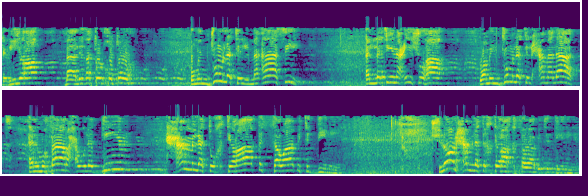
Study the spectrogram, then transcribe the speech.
كبيرة بالغة الخطورة ومن جملة المآسي التي نعيشها ومن جملة الحملات المثارة حول الدين حملة اختراق الثوابت الدينية شلون حملة اختراق الثوابت الدينية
